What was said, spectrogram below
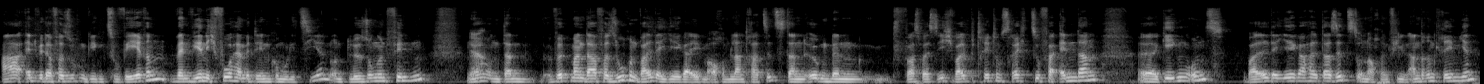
A, entweder versuchen gegen zu wehren, wenn wir nicht vorher mit denen kommunizieren und Lösungen finden. Ne? Ja. Und dann wird man da versuchen, weil der Jäger eben auch im Landrat sitzt, dann irgendein, was weiß ich, Waldbetretungsrecht zu verändern äh, gegen uns, weil der Jäger halt da sitzt und auch in vielen anderen Gremien.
